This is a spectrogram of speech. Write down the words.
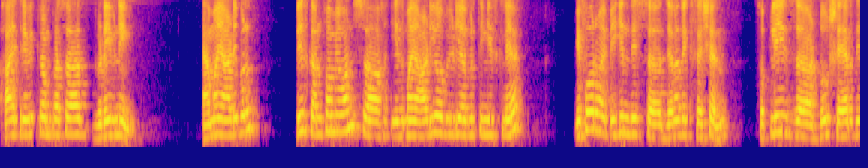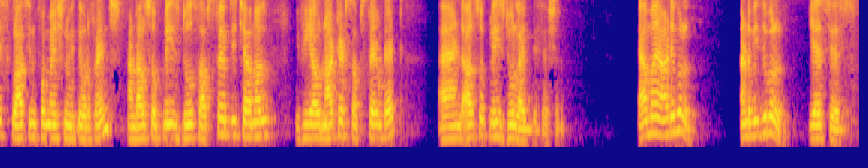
Hi Trivikram Prasad, good evening. Am I audible? Please confirm me once. Uh, is my audio, video, everything is clear? Before I begin this uh, generic session, so please uh, do share this class information with your friends and also please do subscribe the channel if you have not yet subscribed it and also please do like the session. Am I audible and visible? Yes, yes.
